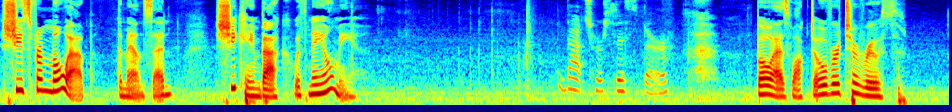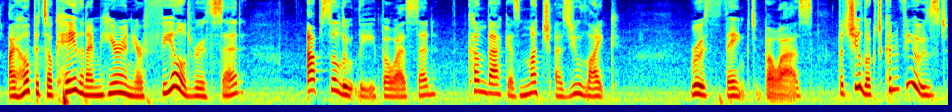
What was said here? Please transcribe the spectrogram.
She's from Moab, the man said. She came back with Naomi. That's her sister. Boaz walked over to Ruth. I hope it's okay that I'm here in your field, Ruth said. Absolutely, Boaz said. Come back as much as you like. Ruth thanked Boaz, but she looked confused.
